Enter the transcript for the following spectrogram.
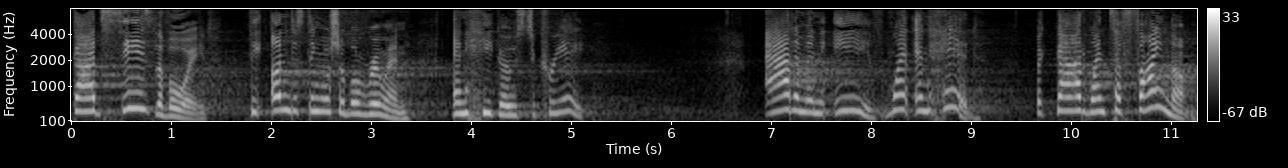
God sees the void, the undistinguishable ruin, and he goes to create. Adam and Eve went and hid, but God went to find them.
